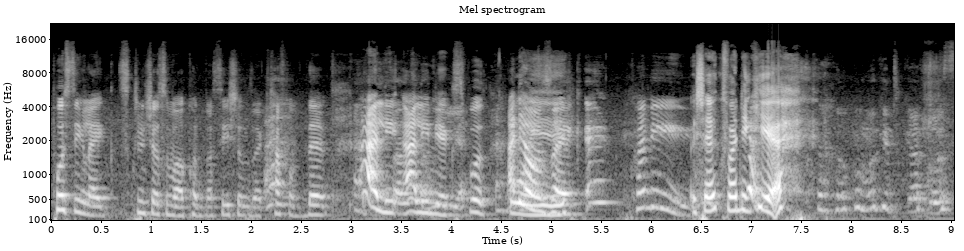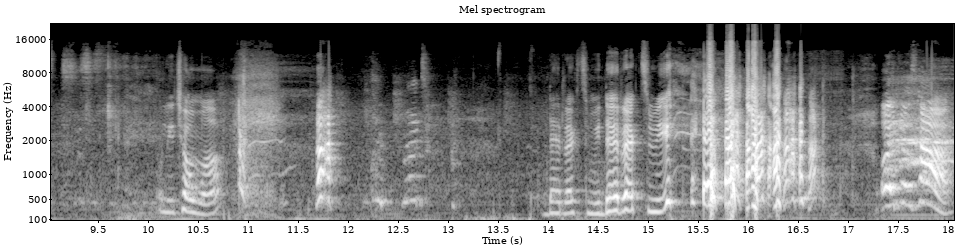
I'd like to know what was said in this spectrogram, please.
posting like screenshots of our conversations, like half of them. Ali, Sounds Ali, familiar. exposed, and I was like, eh, kwani Ushai kufanikia Kumbuki tukapost. ulichoma? direct me, direct me. oh, it was her.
